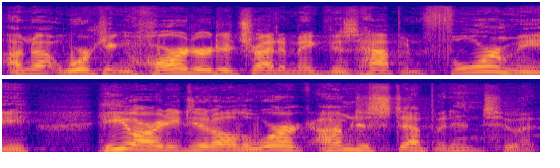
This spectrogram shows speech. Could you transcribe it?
I'm not working harder to try to make this happen for me. He already did all the work. I'm just stepping into it.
